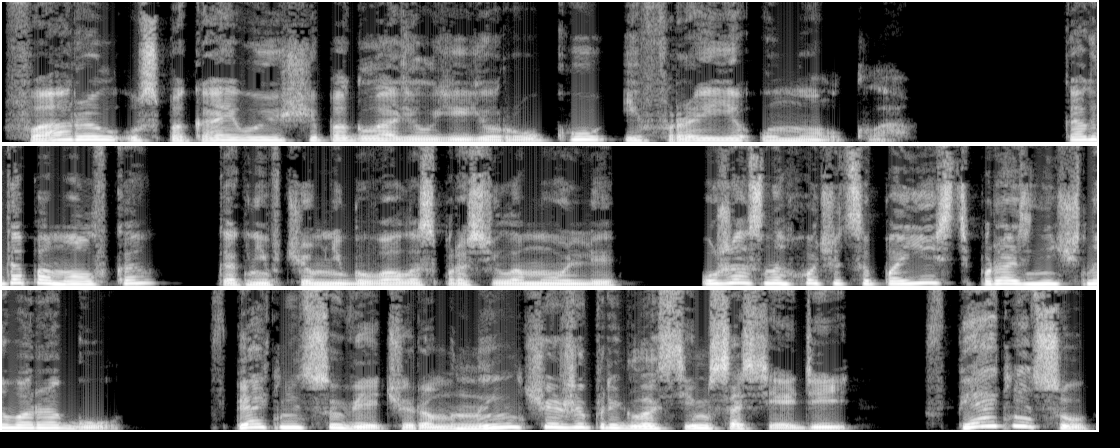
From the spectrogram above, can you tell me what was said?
Фаррелл успокаивающе погладил ее руку, и Фрейя умолкла. «Когда помолвка?» как ни в чем не бывало, спросила Молли. «Ужасно хочется поесть праздничного рагу. В пятницу вечером, нынче же пригласим соседей». «В пятницу?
